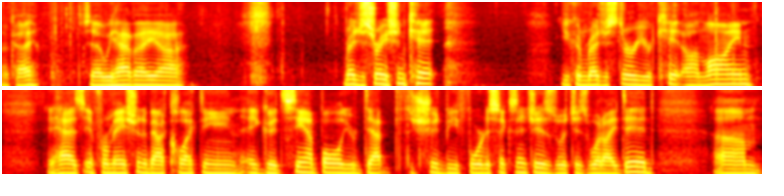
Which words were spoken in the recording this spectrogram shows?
Okay, so we have a uh, registration kit. You can register your kit online. It has information about collecting a good sample. Your depth should be four to six inches, which is what I did. Um,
